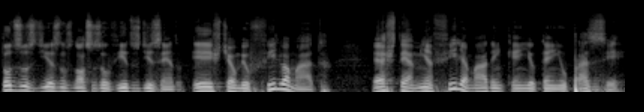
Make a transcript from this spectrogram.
todos os dias nos nossos ouvidos, dizendo: Este é o meu filho amado esta é a minha filha amada em quem eu tenho prazer.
